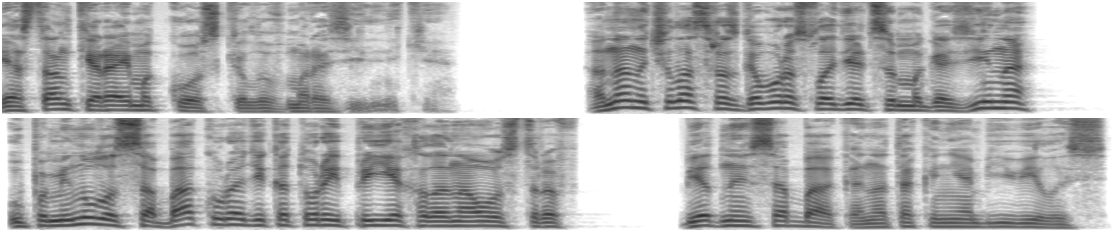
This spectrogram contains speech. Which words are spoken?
и останки Райма Коскела в морозильнике. Она начала с разговора с владельцем магазина, упомянула собаку, ради которой приехала на остров. Бедная собака, она так и не объявилась.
